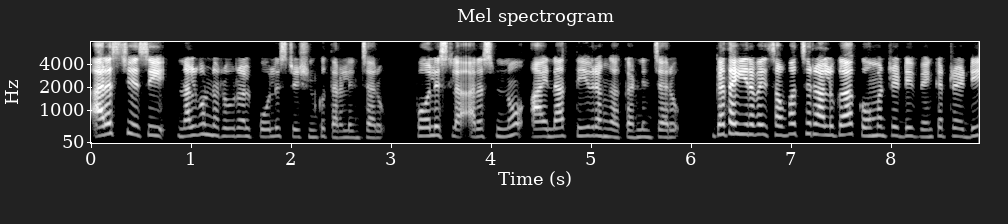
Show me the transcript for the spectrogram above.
అరెస్ట్ చేసి నల్గొండ రూరల్ పోలీస్ స్టేషన్కు తరలించారు. పోలీసుల అరెస్టును ఆయన తీవ్రంగా ఖండించారు. గత ఇరవై సంవత్సరాలుగా కోమటిరెడ్డి వెంకటరెడ్డి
